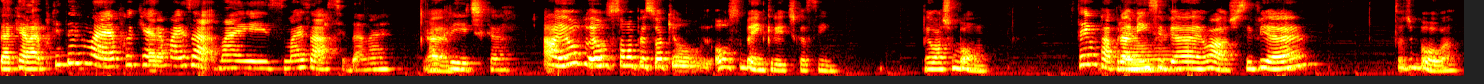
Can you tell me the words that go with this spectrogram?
Daquela. Porque teve uma época que era mais, mais, mais ácida, né? A é. crítica. Ah, eu, eu sou uma pessoa que eu ouço bem crítica, assim. Eu acho bom. Tem um papel. Pra mim, né? se vier, eu acho. Se vier, tô de boa.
